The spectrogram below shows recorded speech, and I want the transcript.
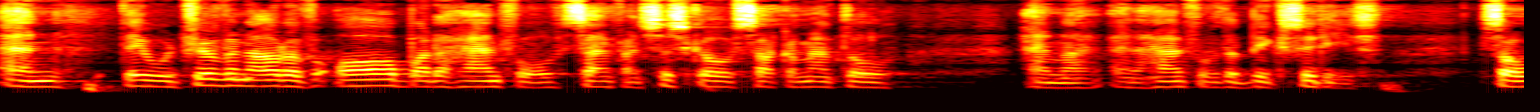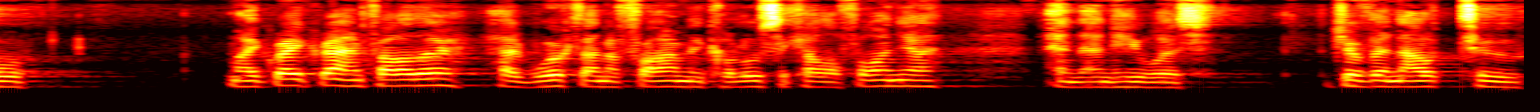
and they were driven out of all but a handful San Francisco, Sacramento, and a, and a handful of the big cities. So my great grandfather had worked on a farm in Colusa, California, and then he was driven out to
